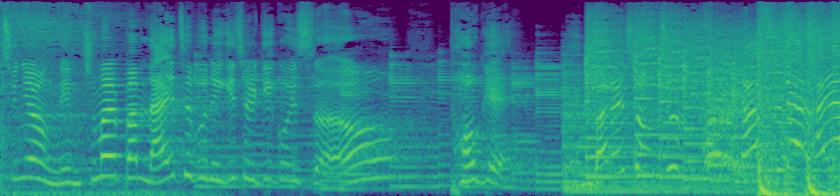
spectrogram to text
김준영님 주말밤 나이트 분위기 즐기고 있어요. 버게 맨발의 청춘 갑시다 아요.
